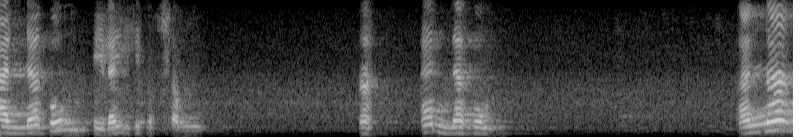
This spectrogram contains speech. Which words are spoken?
أنكم إليه تحشرون. ها أنكم. أن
